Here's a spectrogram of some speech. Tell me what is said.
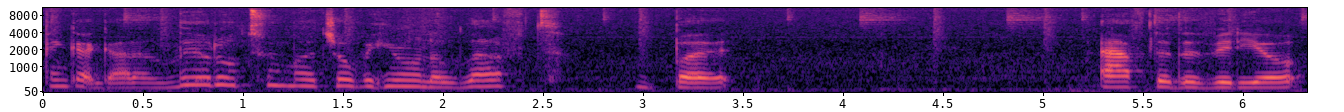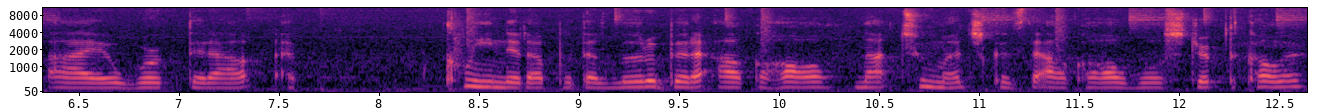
I think I got a little too much over here on the left, but after the video, I worked it out. I cleaned it up with a little bit of alcohol, not too much because the alcohol will strip the color,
